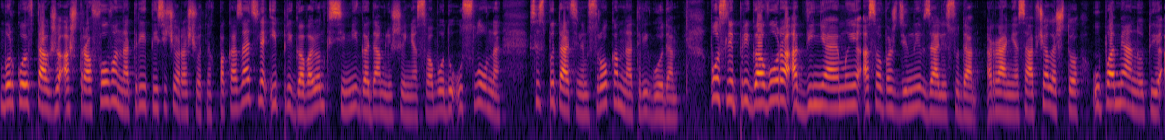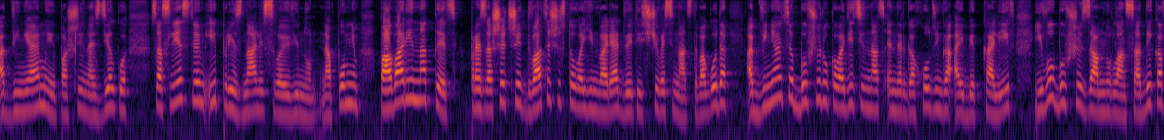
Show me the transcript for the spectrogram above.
Буркоев также оштрафован на 3000 расчетных расчетных показателя и приговорен к 7 годам лишения свободы условно с испытательным сроком на 3 года. После приговора обвиняемые освобождены в зале суда. Ранее сообщалось, что упомянутые обвиняемые пошли на сделку со следствием и признали свою вину. Напомним, по аварии на ТЭЦ произошедшей 26 января 2018 года, обвиняются бывший руководитель нацэнергохолдинга Айбек Калиев, его бывший зам Нурлан Садыков,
